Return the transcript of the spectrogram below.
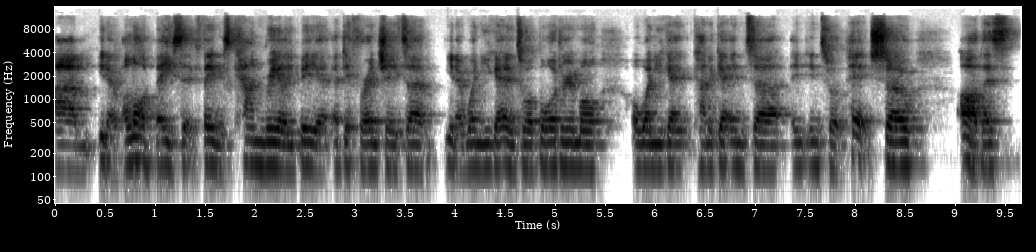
Um, you know, a lot of basic things can really be a, a, differentiator. You know, when you get into a boardroom or or when you get kind of get into in, into a pitch. So, oh, there's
